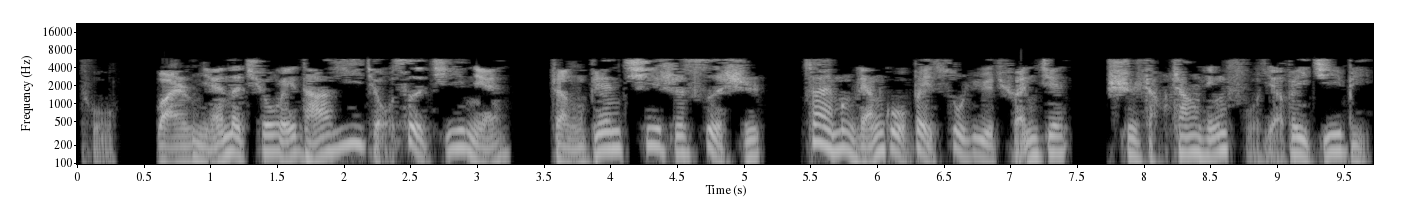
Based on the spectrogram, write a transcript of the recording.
图晚年的邱维达，一九四七年整编七十四师，在孟良崮被粟裕全歼，师长张灵甫也被击毙。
